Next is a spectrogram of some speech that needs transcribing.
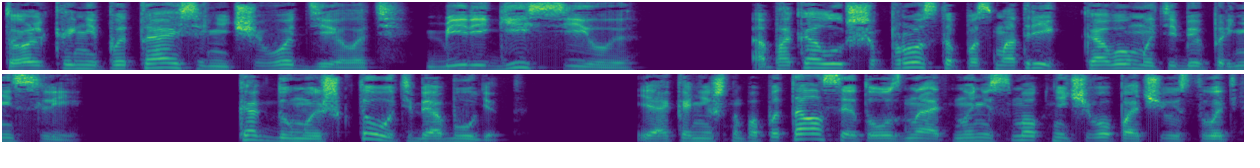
Только не пытайся ничего делать, береги силы, а пока лучше просто посмотри, кого мы тебе принесли. Как думаешь, кто у тебя будет? Я, конечно, попытался это узнать, но не смог ничего почувствовать.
